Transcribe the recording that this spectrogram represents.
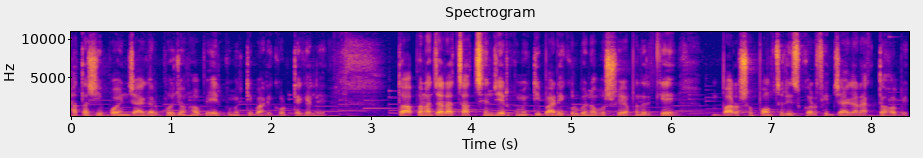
সাতাশি পয়েন্ট জায়গার প্রয়োজন হবে এরকম একটি বাড়ি করতে গেলে। তো আপনারা যারা চাচ্ছেন যে এরকম একটি বাড়ি করবেন, অবশ্যই আপনাদেরকে বারোশো পঞ্চাশ স্কোয়ার ফিট জায়গা রাখতে হবে।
